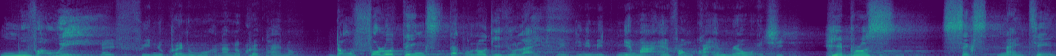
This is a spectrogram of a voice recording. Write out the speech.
move away. mɛmfiri nokorɛ no mu anaa nokorɛ kwan no Don't follow things that will not give you life. mɛdi ne nneɛma a ɛmfa nkwa ɛmmerɛ wo akyi Hebrews 6:19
